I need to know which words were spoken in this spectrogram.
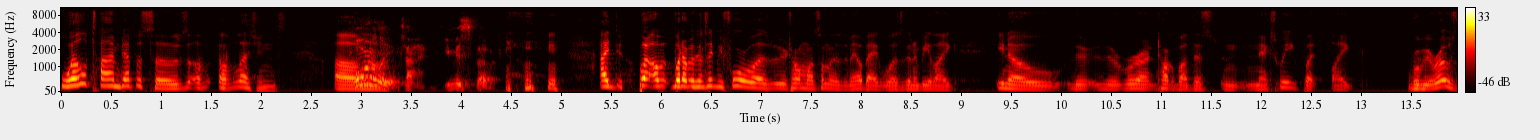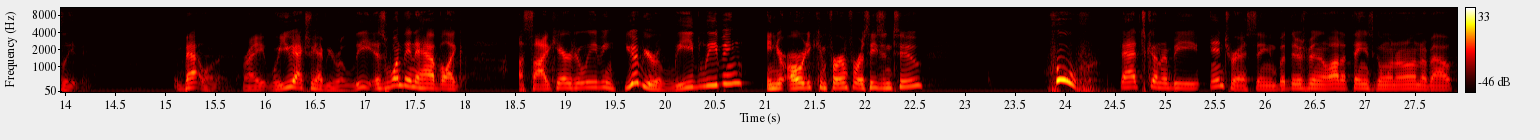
well timed episodes of, of Legends. Um, Poorly timed. You misspoke. I do, but what I was gonna say before was we were talking about some of the mailbag was gonna be like you know the, the, we're gonna talk about this n- next week, but like Ruby Rose leaving, Batwoman, right? Where you actually have your lead. It's one thing to have like a side character leaving. You have your lead leaving, and you're already confirmed for a season two. Whew, that's gonna be interesting. But there's been a lot of things going on about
